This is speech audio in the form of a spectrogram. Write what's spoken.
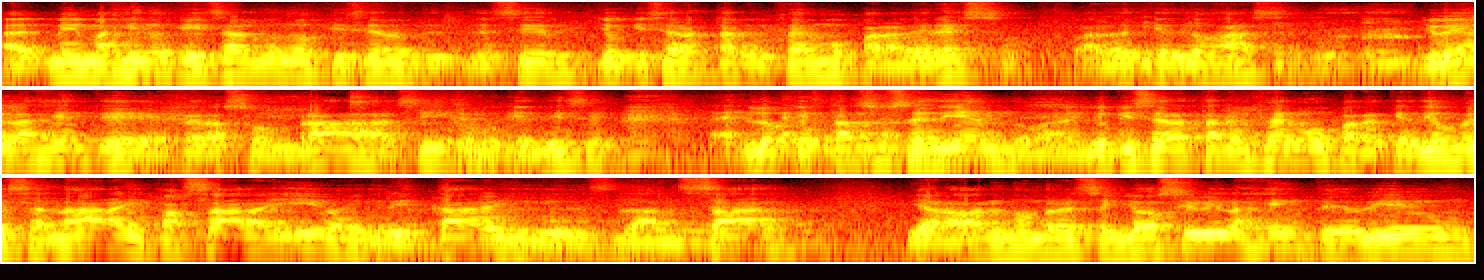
eh, me imagino que quizá algunos quisieran decir, yo quisiera estar enfermo para ver eso, para ver qué Dios hace. Yo veía a la gente pero asombrada, así como quien dice, lo que está sucediendo. Yo quisiera estar enfermo para que Dios me sanara y pasara, iba y gritar y lanzar y alabar el nombre del Señor. Así vi la gente, yo vi un,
